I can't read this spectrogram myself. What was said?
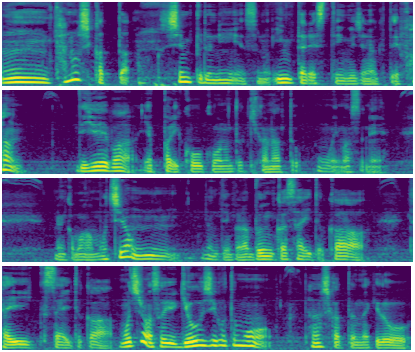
うーん楽しかった。シンプルにその interesting じゃなくて fun で言えばやっぱり高校の時かなと思いますね。なんかまあもちろん何て言うかな文化祭とか体育祭とかもちろんそういう行事ごとも楽しかったんだけど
